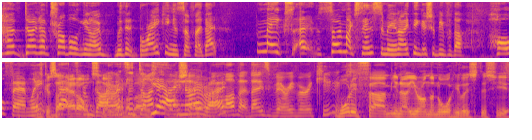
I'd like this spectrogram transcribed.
have, don't have trouble, you know, with it breaking and stuff like that. Makes uh, so much sense to me, and I think it should be for the whole family. I was gonna say, That's adults from need Gyro. It's a those. dime Yeah, I know, right? I love it. That is very, very cute. What if um, you know you're on the naughty list this year?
